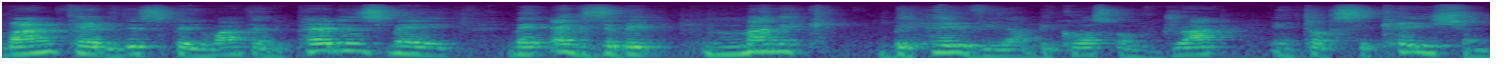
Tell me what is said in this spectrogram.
130 this page 130 persons may may exhibit manic behavior because of drug intoxication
